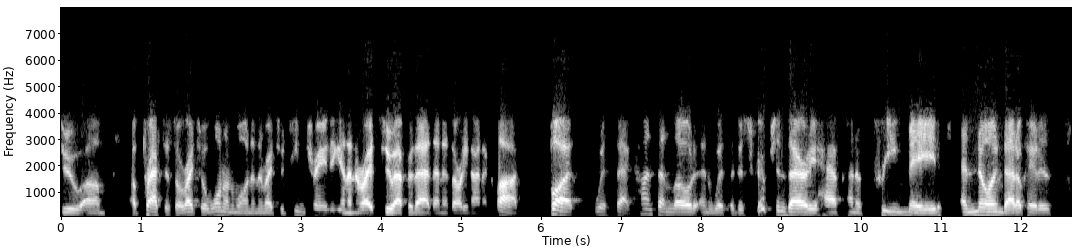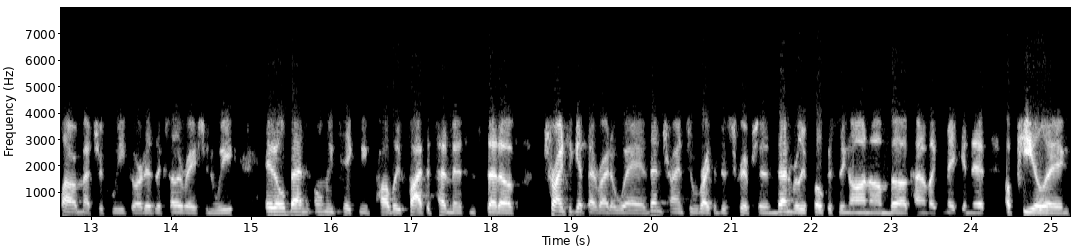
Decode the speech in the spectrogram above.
to um, a practice or right to a one-on-one and then right to a team training and then right to after that then it's already nine o'clock but with that content load and with the descriptions i already have kind of pre-made and knowing that okay it is plyometric week or it is acceleration week it'll then only take me probably five to ten minutes instead of trying to get that right away then trying to write the description then really focusing on um, the kind of like making it appealing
